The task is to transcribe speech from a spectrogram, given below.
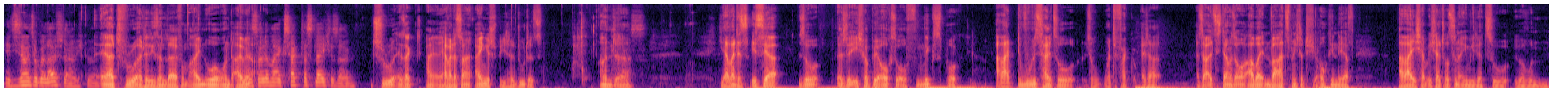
Ja, die sind halt sogar live sein, habe ich gehört. ja, true, Alter, die sind live um 1 Uhr und Das einmal, soll er mal exakt das gleiche sagen. true, er sagt, ja, aber das war eingespielt, du das. Und, äh, Krass. ja, aber das ist ja so, also ich hab ja auch so auf nix Bock, aber du bist halt so, so, what the fuck, Alter. Also als ich damals auch arbeiten war, hat's mich natürlich auch genervt. Aber ich habe mich halt trotzdem irgendwie dazu überwunden,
